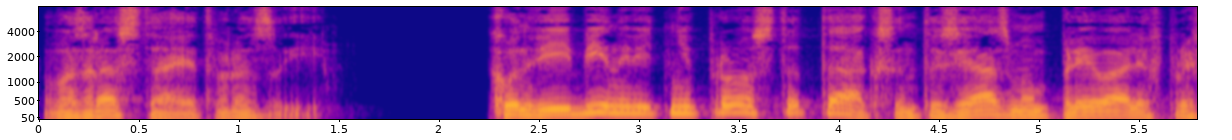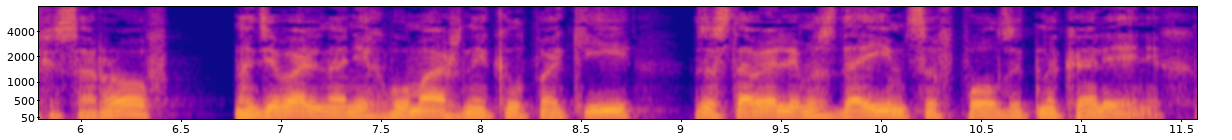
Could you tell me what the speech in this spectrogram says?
возрастает в разы. Хунвейбины ведь не просто так с энтузиазмом плевали в профессоров, надевали на них бумажные колпаки, заставляли мздоимцев ползать на коленях.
